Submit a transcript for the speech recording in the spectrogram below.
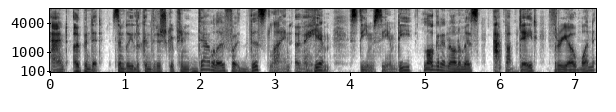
and opened it, simply look in the description down below for this line over here, Steam CMD, login anonymous, app update 301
